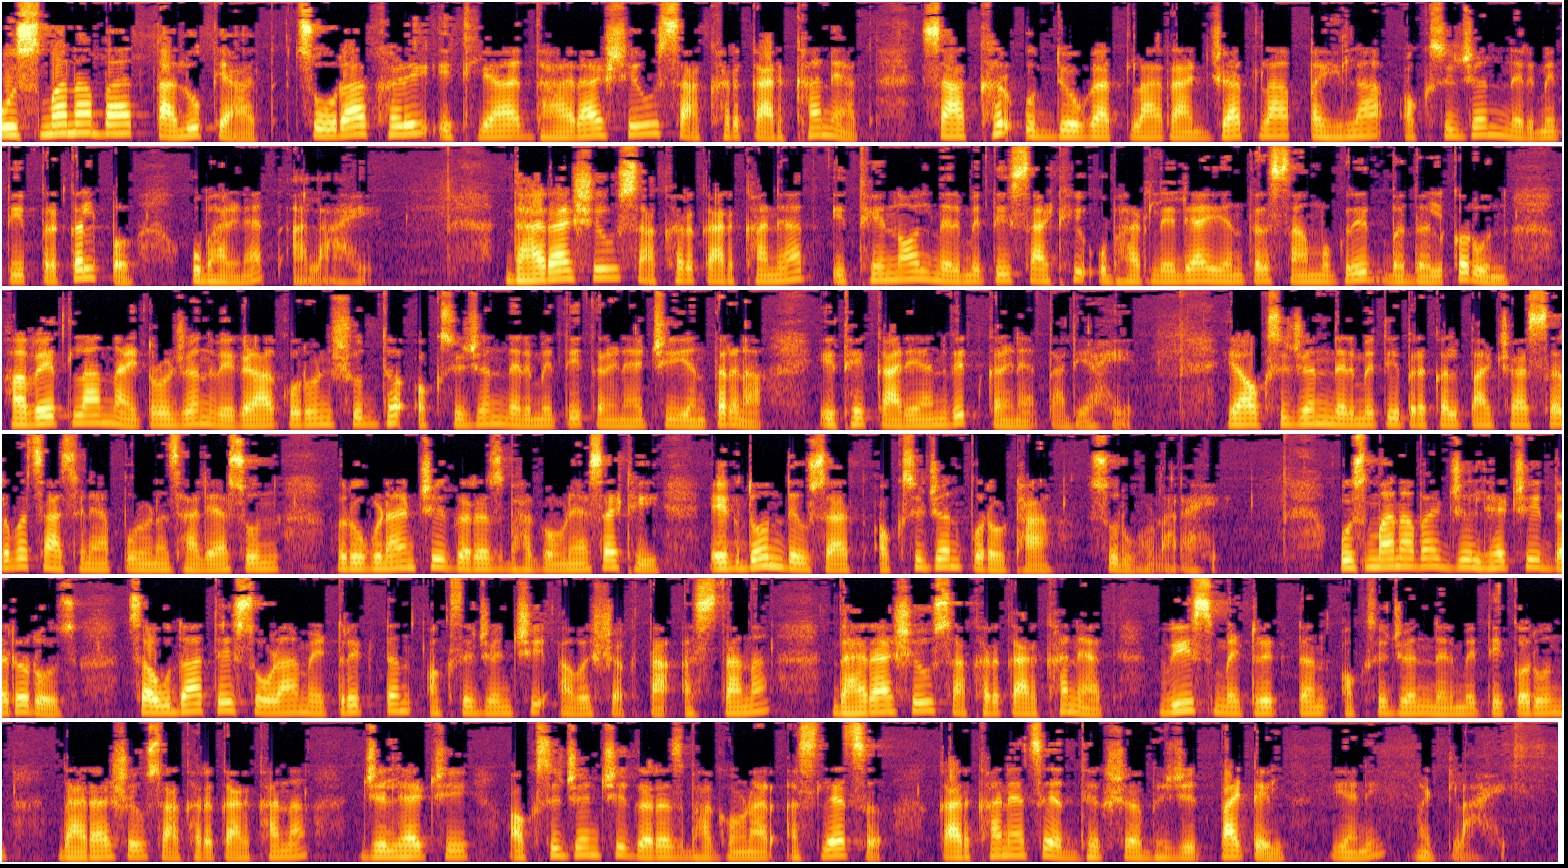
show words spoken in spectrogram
उस्मानाबाद तालुक्यात चोराखळे इथल्या धाराशिव साखर कारखान्यात साखर उद्योगातला राज्यातला पहिला ऑक्सिजन निर्मिती प्रकल्प उभारण्यात आला आहे. धाराशिव साखर कारखान्यात इथेनॉल निर्मितीसाठी उभारलेल्या यंत्रसामुग्रीत बदल करून हवेतला नायट्रोजन वेगळा करून शुद्ध ऑक्सिजन निर्मिती करण्याची यंत्रणा इथे कार्यान्वित करण्यात आली आहे. या ऑक्सिजन निर्मिती प्रकल्पाच्या सर्व चाचण्या पूर्ण झाल्या असून रुग्णांची गरज भागवण्यासाठी एक दोन दिवसात ऑक्सिजन पुरवठा सुरू होणार आहे. उस्मानाबाद जिल्ह्याची दररोज चौदा ते सोळा मेट्रिक टन ऑक्सिजनची आवश्यकता असताना धाराशिव साखर कारखान्यात वीस मेट्रिक टन ऑक्सिजन निर्मिती करून धाराशिव साखर कारखाना जिल्ह्याची ऑक्सिजनची गरज भागवणार असल्याचं कारखान्याचे अध्यक्ष अभिजित पाटील यांनी म्हटलं आहे.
